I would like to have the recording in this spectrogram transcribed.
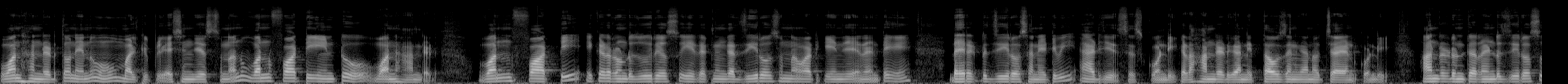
వన్ హండ్రెడ్తో నేను మల్టిప్లికేషన్ చేస్తున్నాను. One forty into one hundred. One forty ఇక్కడ రెండు జీరోస్ ఈ రకంగా జీరోస్ ఉన్న వాటికి ఏం చేయాలంటే డైరెక్ట్ జీరోస్ అనేటివి యాడ్ చేసేసుకోండి. ఇక్కడ హండ్రెడ్ కానీ థౌజండ్ కానీ వచ్చాయనుకోండి. హండ్రెడ్ ఉంటే రెండు జీరోస్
